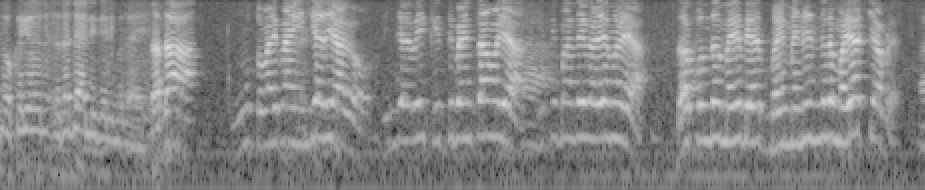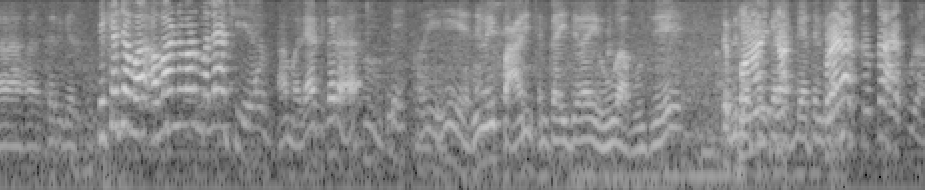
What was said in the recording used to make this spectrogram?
નોકરીઓ રજા લીધેલી બધાએ. દાદા હું તમારી પાસે ઇન્ડિયા થી આવ્યો. ઇન્ડિયા થી કીર્તિબેન ત્યાં મળ્યા. કીર્તિબેન મળ્યા. દર પંદર મહિને બે મહિને મહિને અંદર મળ્યા જ છે આપડે છે. છે અવારનવાર મળ્યા છીએ મળ્યા જ ખરા. એને પાણી છંટાઈ જવાય એવું આપવું કલાક. પ્રયાસ કરતા હે પૂરા.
